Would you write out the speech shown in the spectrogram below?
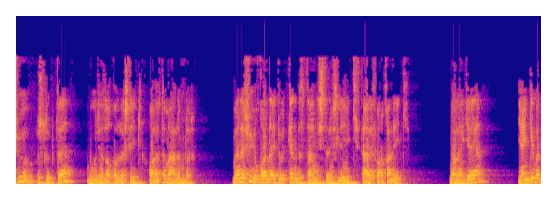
shu uslubda bu jazo qo'llashlik holati ma'lumdir. Mana shu yuqorida aytib o'tgan biz tanishtirishlik ta'rif orqali bolaga yangi bir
